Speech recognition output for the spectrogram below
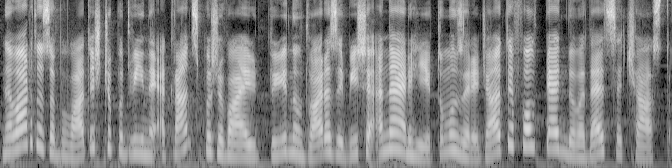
Не варто забувати, що подвійний екран споживає відповідно в два рази більше енергії, тому заряджати Fold 5 доведеться часто.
